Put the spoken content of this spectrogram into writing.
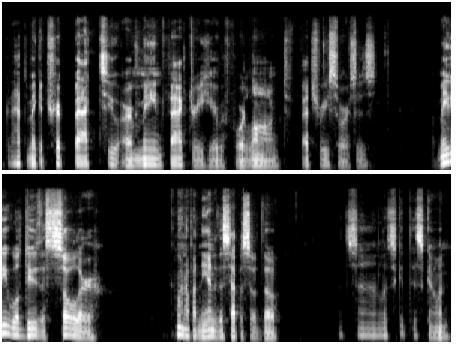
We're going to have to make a trip back to our main factory here before long to fetch resources. But maybe we'll do the solar coming up on the end of this episode though. Let's uh, let's get this going.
